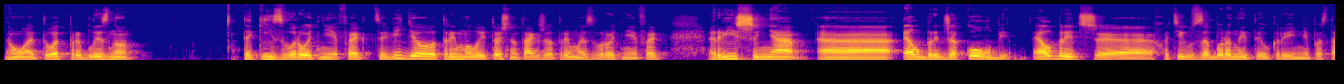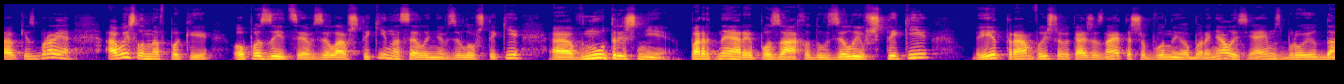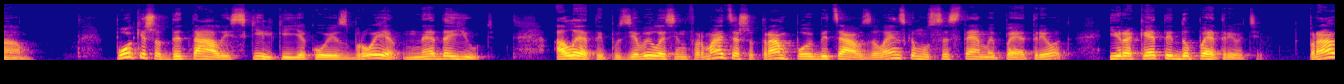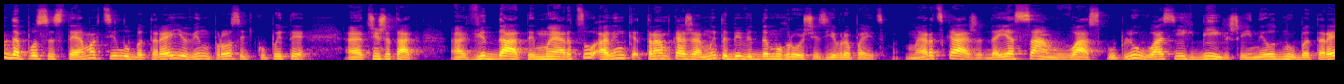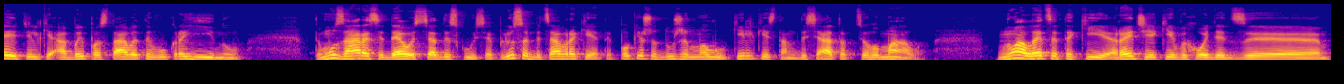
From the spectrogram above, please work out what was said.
От, от приблизно такий зворотній ефект це відео отримало, і точно так же отримає зворотній ефект рішення е, Елбриджа Колбі. Елбридж е, хотів заборонити Україні поставки зброї, а вийшло навпаки. Опозиція взяла в штики, населення взяло в штики, е, внутрішні партнери по заходу взяли в штики. І Трамп вийшов і каже: знаєте, щоб вони оборонялись, я їм зброю дам. Поки що деталей, скільки якої зброї, не дають. Але, типу, з'явилася інформація, що Трамп пообіцяв Зеленському системи Петріот і ракети до Петріотів. Правда, по системах цілу батарею він просить купити, е, точніше так, е, віддати Мерцу. А він Трамп каже: а ми тобі віддамо гроші з європейцями. Мерц каже: да я сам вас куплю, у вас їх більше, і не одну батарею, тільки аби поставити в Україну. Тому зараз іде ось ця дискусія. Плюс обіцяв ракети. Поки що дуже малу кількість, там десяток, цього мало. Ну, але це такі речі, які виходять з е,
